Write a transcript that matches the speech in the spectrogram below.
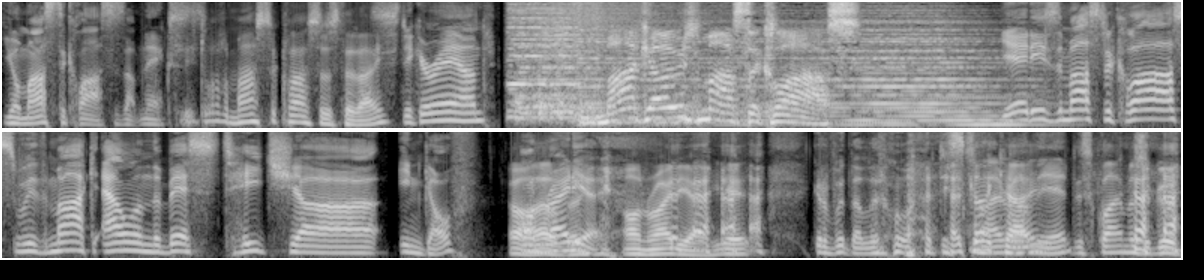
Your masterclass is up next. There's a lot of masterclasses today. Stick around. Marco's Masterclass. Yeah, it is the masterclass with Mark Allen, the best teacher in golf on that'll do. radio. On radio, yeah. Got to put the little uh, That's disclaimer on the end. Disclaimers are good.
